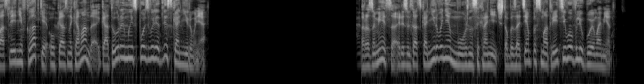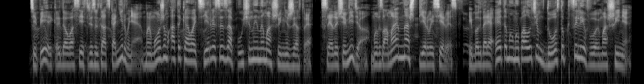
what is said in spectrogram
Последней вкладке указана команда, которую мы использовали для сканирования. Разумеется, результат сканирования можно сохранить, чтобы затем посмотреть его в любой момент. Теперь, когда у вас есть результат сканирования, мы можем атаковать сервисы, запущенные на машине жертвы. В следующем видео мы взломаем наш первый сервис, и благодаря этому мы получим доступ к целевой машине.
